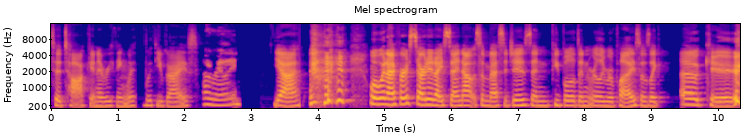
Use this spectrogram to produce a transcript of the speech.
to talk and everything with with you guys. Oh, really? Yeah. well, when I first started, I sent out some messages and people didn't really reply. So I was like, okay.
